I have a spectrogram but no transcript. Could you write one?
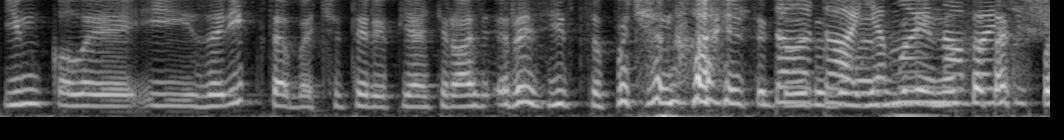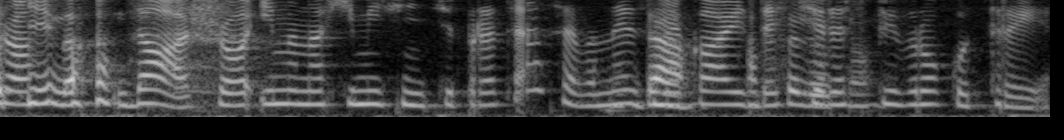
Інколи і за рік в тебе 4-5 раз, разів це починається. Да, коли да, ти думаєш, я маю на увазі, так спокійно. Що, да, що іменно хімічні ці процеси вони да, зникають абсолютно. десь через півроку три.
